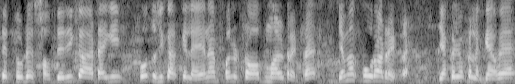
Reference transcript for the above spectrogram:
ਤੇ ਤੁਹਾਡੇ ਸੌਦੇ ਦੀ ਘਾਟ ਹੈਗੀ। ਉਹ ਤੁਸੀਂ ਕਰਕੇ ਲੈ ਜਾਣਾ ਫੁੱਲ ਟੌਪ ਮਾਲ ਟਰੈਕਟਰ ਹੈ। ਜਮਾ ਕੋਰਾ ਟਰੈਕਟਰ ਹੈ। ਜੱਕ ਜੁੱਕ ਲੱਗਿਆ ਹੋਇਆ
